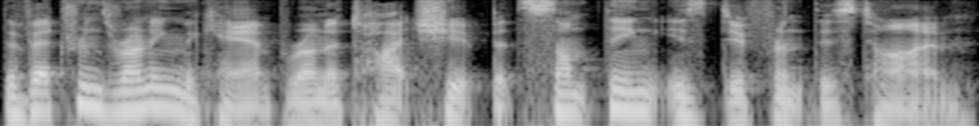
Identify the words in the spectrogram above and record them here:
The veterans running the camp run a tight ship, but something is different this time.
